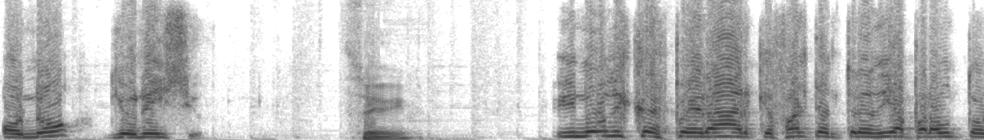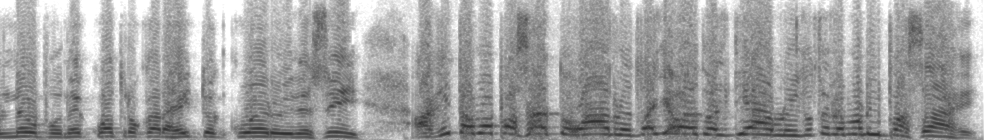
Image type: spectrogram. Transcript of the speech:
o no, Dionisio? Sí. Y no hay que esperar que falten tres días para un torneo, poner cuatro carajitos en cuero y decir, aquí estamos pasando hambre, está llevando al diablo y no tenemos ni pasaje.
